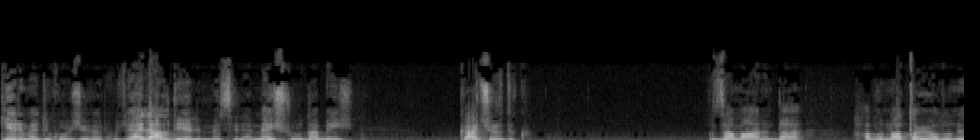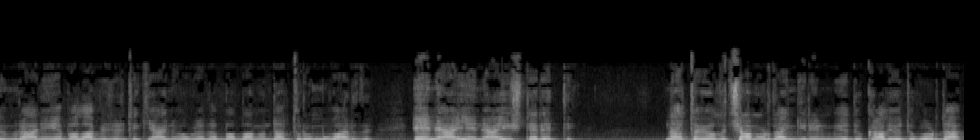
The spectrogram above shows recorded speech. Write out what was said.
Girmedik o işe görüyor musun? Helal diyelim mesela. Meşruda bir iş. Kaçırdık. Zamanında ha bu NATO yolunu Ümraniye'ye alabilirdik yani. O kadar babamın da durumu vardı. Enayi enayi işler ettik. NATO yolu çamurdan girilmiyordu. Kalıyorduk orada.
